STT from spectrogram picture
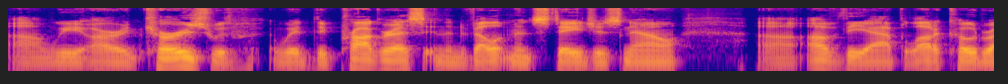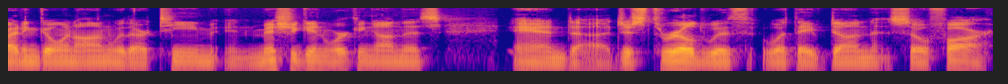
Uh, we are encouraged with with the progress in the development stages now uh, of the app. A lot of code writing going on with our team in Michigan working on this, and uh, just thrilled with what they've done so far.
